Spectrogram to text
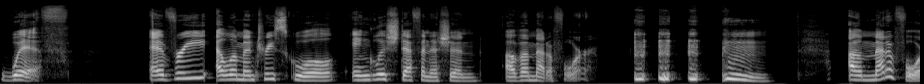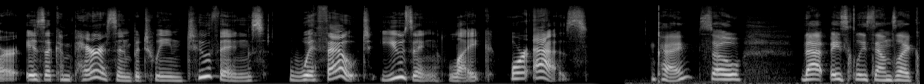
with every elementary school English definition of a metaphor. a metaphor is a comparison between two things without using like or as. Okay, so that basically sounds like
